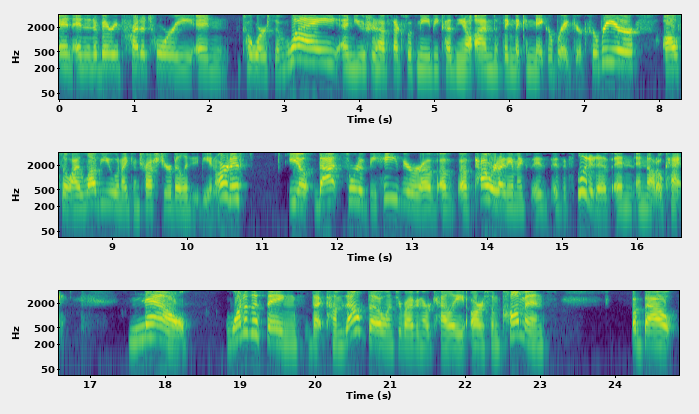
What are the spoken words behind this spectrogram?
and, and in a very predatory and coercive way and you should have sex with me because you know i'm the thing that can make or break your career. Also i love you and i can trust your ability to be an artist you know that sort of behavior of, of, of power dynamics is is exploitative and, and not okay now, one of the things that comes out though in Surviving R. Kelly are some comments about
